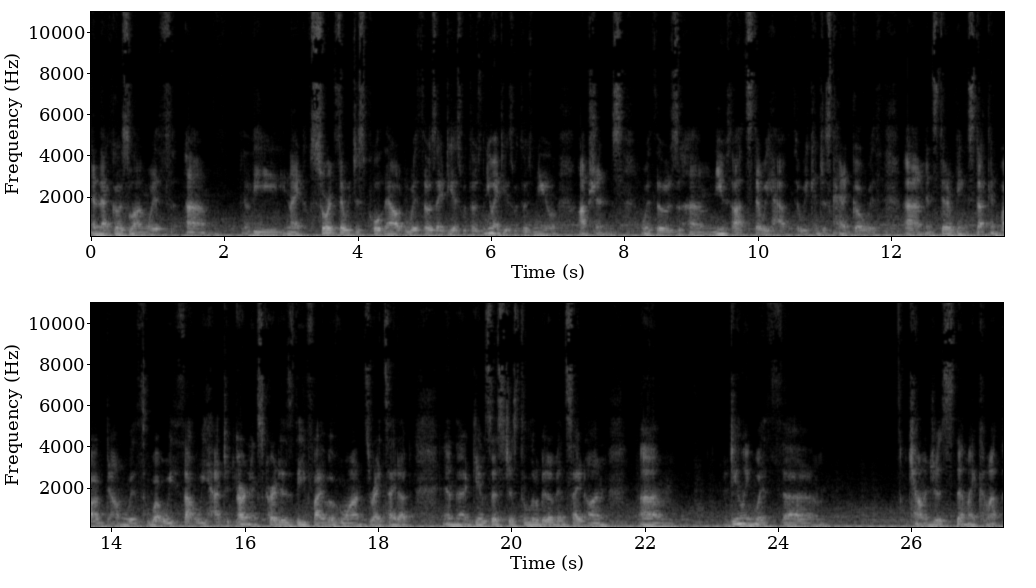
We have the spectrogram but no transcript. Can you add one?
And that goes along with um, the Knight of Swords that we just pulled out with those ideas, with those new ideas, with those new options, with those um, new thoughts that we have that we can just kind of go with um, instead of being stuck and bogged down with what we thought we had to do. Our next card is the Five of Wands, right side up, and that gives us just a little bit of insight on um, dealing with um, challenges that might come up.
